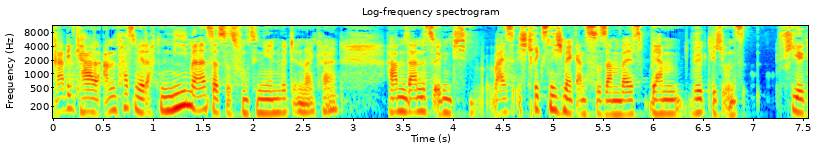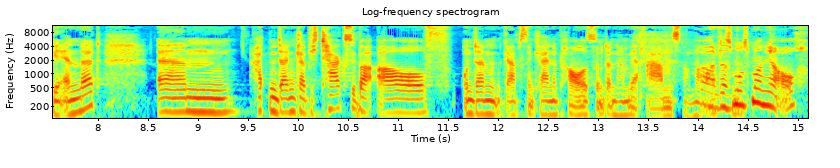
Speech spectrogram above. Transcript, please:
radikal anpassen. Wir dachten niemals, dass das funktionieren wird in Neukölln. Haben dann das irgendwie, ich weiß, ich krieg's nicht mehr ganz zusammen, weil es, wir haben wirklich uns viel geändert. Ähm, hatten dann, glaube ich, tagsüber auf und dann gab es eine kleine Pause und dann haben wir abends nochmal Aber das muss man ja auch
